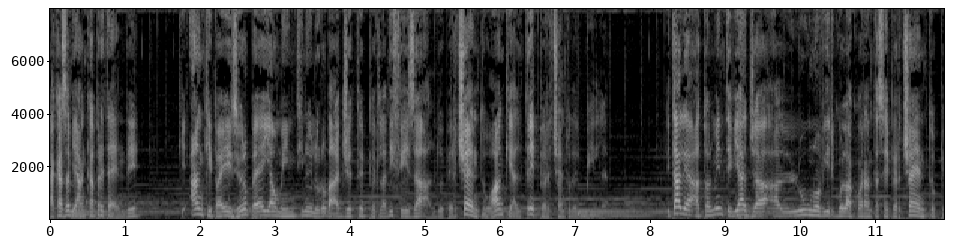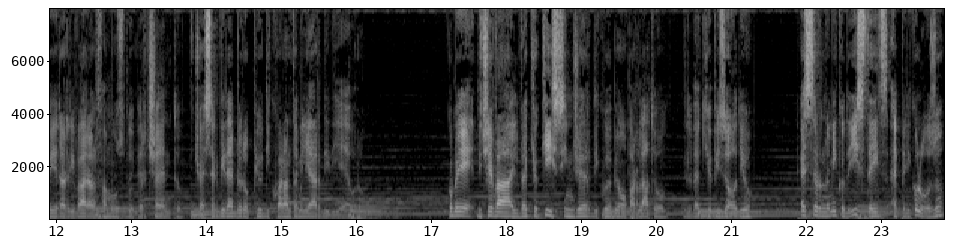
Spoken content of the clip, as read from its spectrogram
la Casa Bianca pretende che anche i paesi europei aumentino il loro budget per la difesa al 2% o anche al 3% del PIL. L'Italia attualmente viaggia all'1,46% per arrivare al famoso 2%, cioè servirebbero più di 40 miliardi di euro. Come diceva il vecchio Kissinger, di cui abbiamo parlato nel vecchio episodio, essere un amico degli States è pericoloso,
